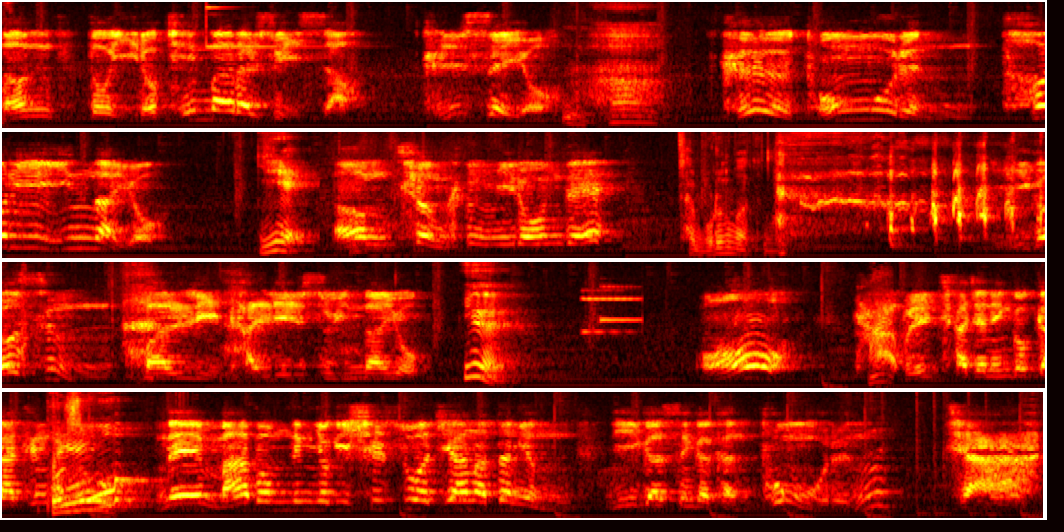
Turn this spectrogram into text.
넌 또 이렇게 말할 수 있어. 글쎄요. 그 동물은 털이 있나요? 예! 엄청 흥미로운데 잘 모르는 것 같은데 이것은 빨리 달릴 수 있나요? 예! 어, 답을 찾아낸 것 같은데 벌써? 내 마법 능력이 실수하지 않았다면 네가 생각한 동물은 자,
